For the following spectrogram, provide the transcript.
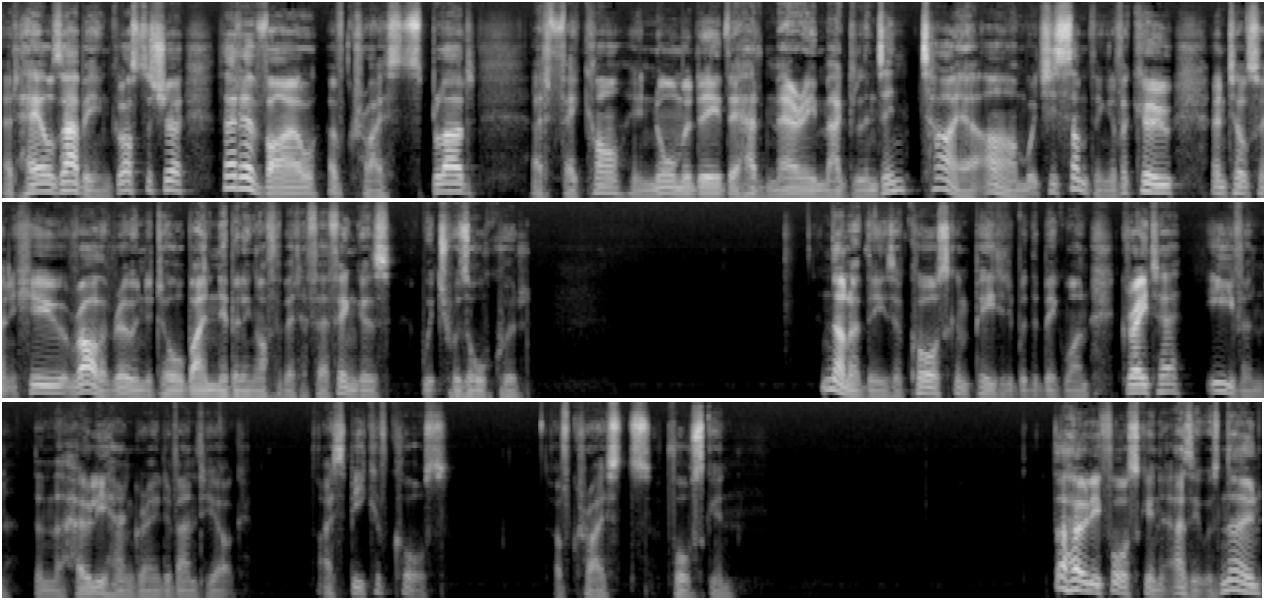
At Hailes Abbey in Gloucestershire, they had a vial of Christ's blood. At Fécamp in Normandy, they had Mary Magdalene's entire arm, which is something of a coup, until St Hugh rather ruined it all by nibbling off a bit of her fingers, which was awkward. None of these, of course, competed with the big one, greater even than the holy hand grenade of Antioch. I speak, of course, of Christ's foreskin. The holy foreskin, as it was known,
